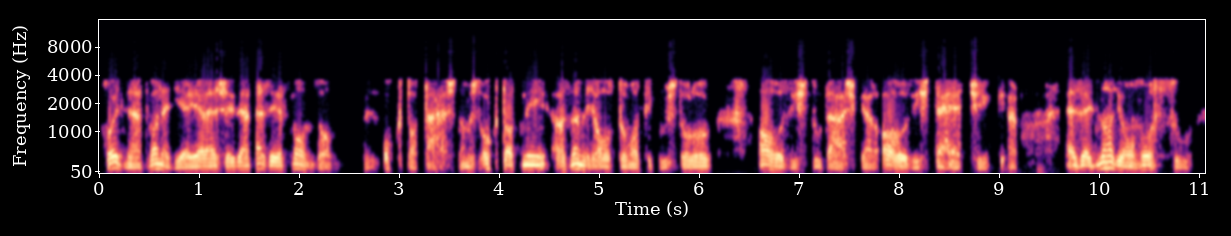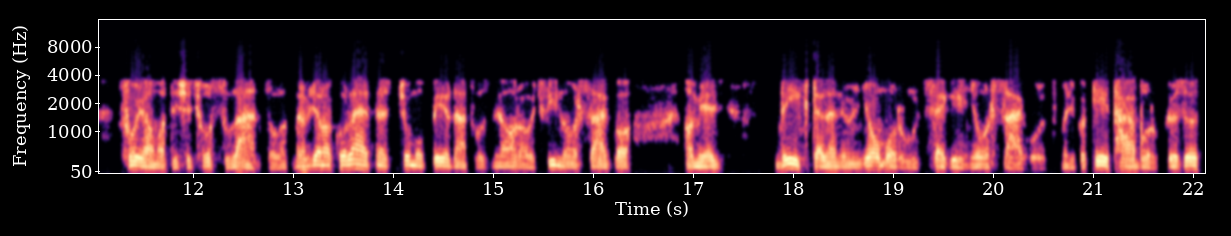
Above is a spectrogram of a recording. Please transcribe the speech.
hogy ne, hát van egy ilyen jelenség, de hát ezért mondom, hogy oktatás. Na most oktatni az nem egy automatikus dolog, ahhoz is tudás kell, ahhoz is tehetség kell. Ez egy nagyon hosszú folyamat és egy hosszú láncolat, mert ugyanakkor lehetne egy csomó példát hozni arra, hogy Finnországban, ami egy végtelenül nyomorult szegény ország volt. Mondjuk a két háború között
